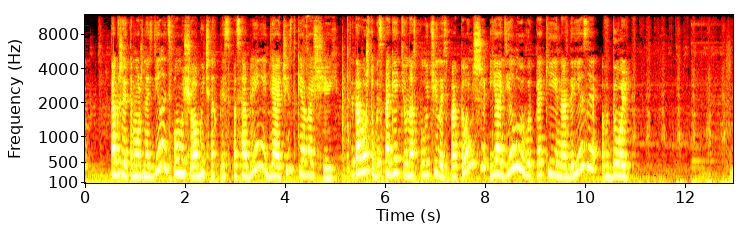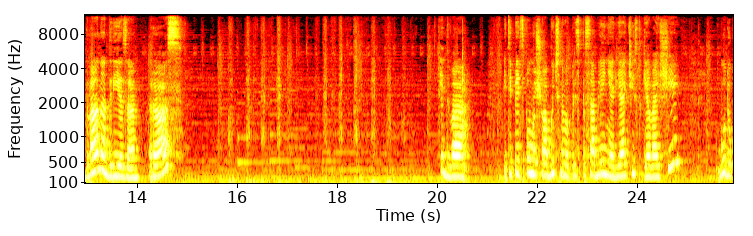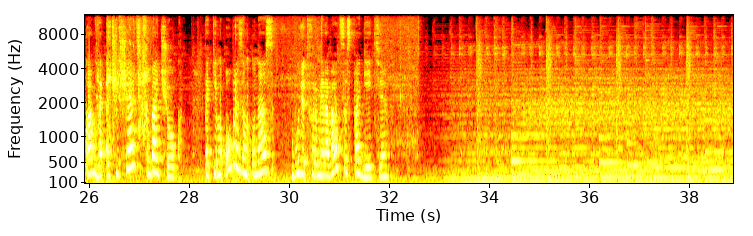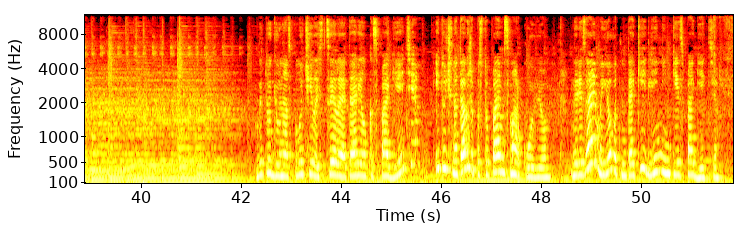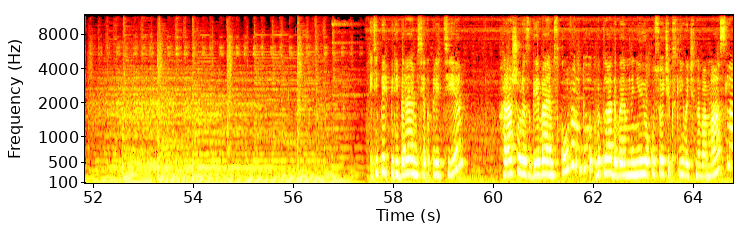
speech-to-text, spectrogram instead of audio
Также это можно сделать с помощью обычных приспособлений для очистки овощей. Для того, чтобы спагетти у нас получилось потоньше, я делаю вот такие надрезы вдоль. Два надреза. Раз. И два. И теперь с помощью обычного приспособления для очистки овощей буду как бы очищать кабачок. Таким образом у нас будет формироваться спагетти. В итоге у нас получилась целая тарелка спагетти. И точно так же поступаем с морковью. Нарезаем ее вот на такие длинненькие спагетти. И теперь перебираемся к плите Хорошо разогреваем сковороду, выкладываем на нее кусочек сливочного масла.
